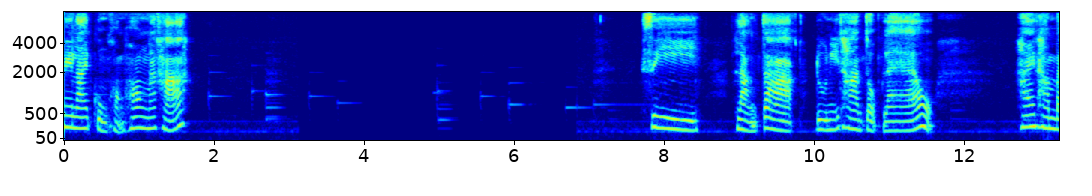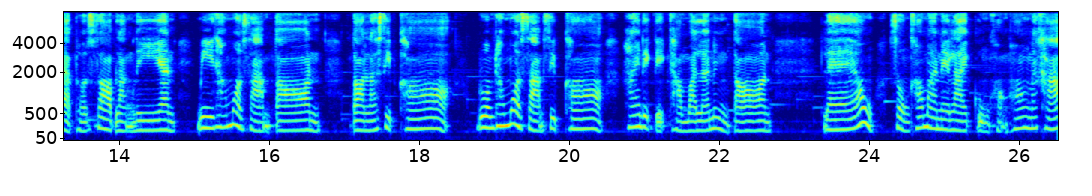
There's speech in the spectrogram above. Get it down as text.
ในไลน์กลุ่มของห้องนะคะ 4. หลังจาก ดูนิทานจบแล้ว ให้ทำแบบทดสอบหลังเรียน มีทั้งหมด 3 ตอน ตอนละ 10 ข้อ รวมทั้งหมด 30 ข้อ ให้เด็กๆทำวันละ 1 ตอน แล้วส่งเข้ามาในไลน์กลุ่มของห้องนะคะ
